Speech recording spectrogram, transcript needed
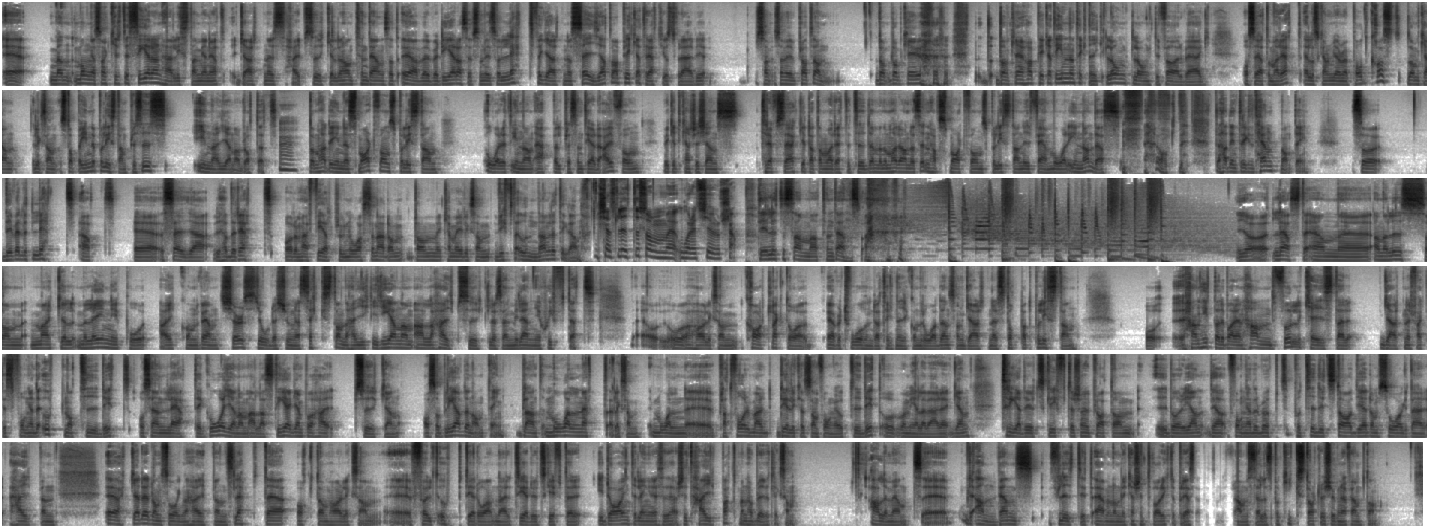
Eh, men många som kritiserar den här listan menar ju att Gartners hypecykel har en tendens att övervärderas eftersom det är så lätt för Gartner att säga att de har prickat rätt just för det här. Vi, som, som vi pratade om, de, de, kan ju, de kan ju ha pekat in en teknik långt, långt i förväg och säga att de har rätt. Eller så kan de göra med podcast. De kan liksom stoppa in det på listan precis innan genombrottet. Mm. De hade inne smartphones på listan året innan Apple presenterade iPhone, vilket kanske känns träffsäkert att de var rätt i tiden, men de hade å andra sidan haft smartphones på listan i fem år innan dess. och det, det hade inte riktigt hänt någonting. Så det är väldigt lätt att eh, säga vi hade rätt och de här felprognoserna, de, de, kan man ju liksom vifta undan lite grann. Det känns lite som eh, årets julklapp. Det är lite samma tendens va? Jag läste en eh, analys som Michael Mullaney på Icon Ventures gjorde 2016 där han gick igenom alla hypecykler sedan millennieskiftet och, har liksom kartlagt då över 200 teknikområden som Gartner stoppat på listan. Och eh, han hittade bara en handfull case där Gartner faktiskt fångade upp något tidigt och sen lät det gå genom alla stegen på hypecykeln och så blev det någonting. Bland annat molnet, eh, liksom, molnplattformar, det lyckades de fånga upp tidigt och var med hela vägen. 3D-utskrifter som vi pratade om i början, det fångade de upp på ett tidigt stadie. De såg när hypen ökade, de såg när hypen släppte och de har liksom, eh, följt upp det då när 3D-utskrifter idag inte längre är särskilt hypat men har blivit liksom allmänt, eh, det används flitigt även om det kanske inte var riktigt på det sättet framställdes på Kickstarter 2015.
